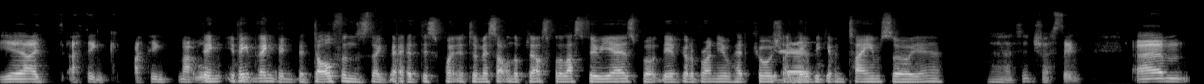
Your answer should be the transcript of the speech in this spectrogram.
yeah, I, I think I think Matt will. Think, you think, think the, the, Dolphins like they're disappointed to miss out on the playoffs for the last few years, but they've got a brand new head coach. Yeah. Like he'll be given time. So yeah, yeah, it's interesting. Um,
